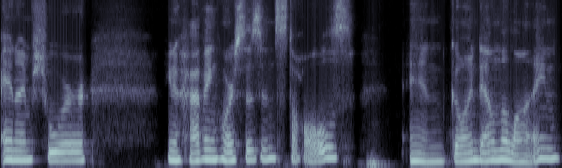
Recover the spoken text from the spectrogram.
and I'm sure, you know, having horses in stalls and going down the line,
